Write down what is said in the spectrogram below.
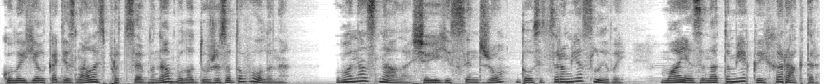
Коли Єлка дізналась про це, вона була дуже задоволена. Вона знала, що її син Джо досить сором'язливий, має занадто м'який характер,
